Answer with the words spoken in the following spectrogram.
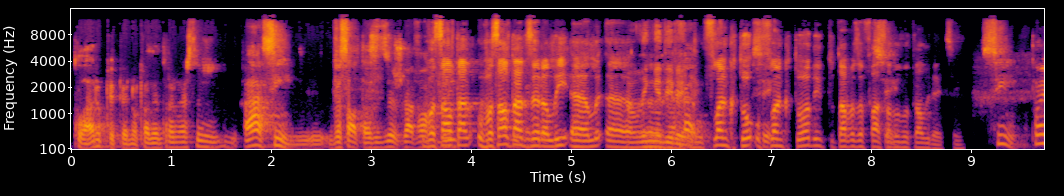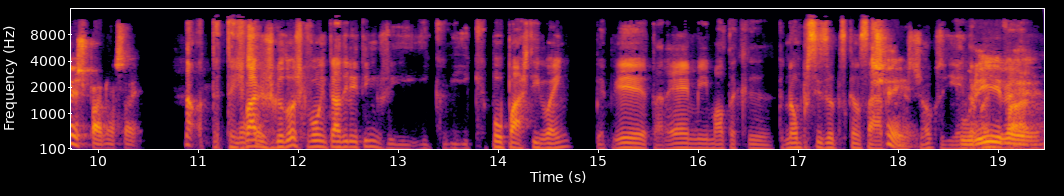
Claro, o PP não pode entrar nestas. Ah, sim, Vassal, estás a dizer, jogava O Vassal está o Vassal tá a dizer ali a, li- a- A linha a- direita. O flanco, to- o flanco todo e tu estavas a falar só Sim. do lateral direito, sim. Sim, pois pá, não sei. Não, te- tens Não vários sei. jogadores que vão entrar direitinhos e, e que, e que poupaste e bem. PP, Taremi, malta que, que não precisa descansar Sim. para estes jogos. E ainda Uribe. bem.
